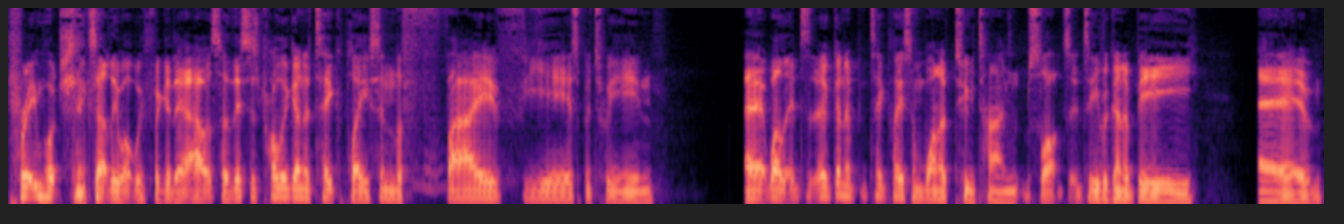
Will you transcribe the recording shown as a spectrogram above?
Pretty much exactly what we figured it out. So this is probably going to take place in the five years between. Uh, well, it's uh, going to take place in one of two time slots. It's either going to be um,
